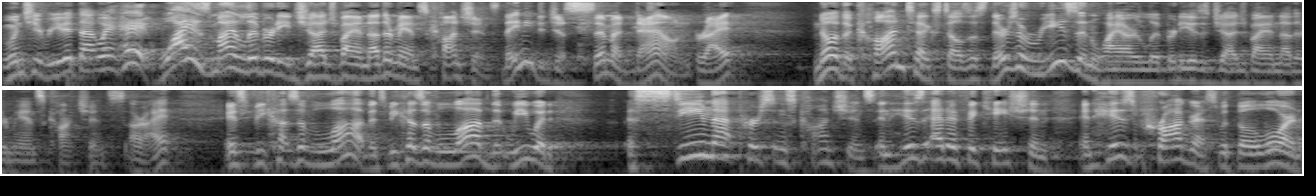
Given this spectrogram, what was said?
Wouldn't you read it that way? Hey, why is my liberty judged by another man's conscience? They need to just simmer down, right? No, the context tells us there's a reason why our liberty is judged by another man's conscience, all right? It's because of love. It's because of love that we would esteem that person's conscience and his edification and his progress with the Lord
